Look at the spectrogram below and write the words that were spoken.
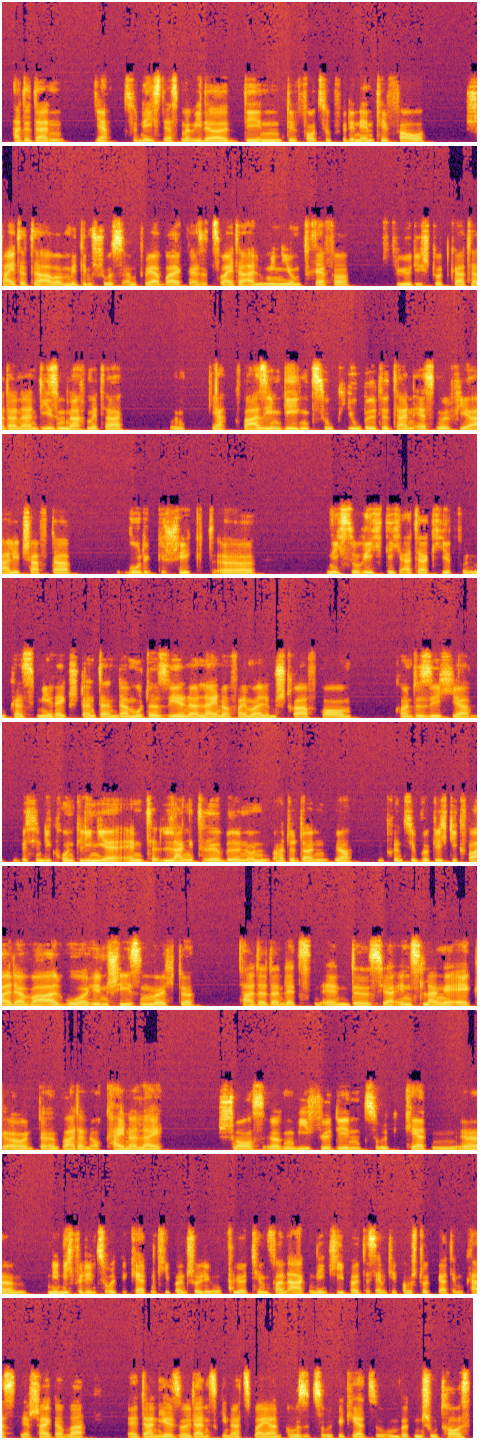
hatte dann ja zunächst erstmal wieder den, den Vorzug für den MTV, scheiterte aber mit dem Schuss am Querbalken, also zweiter Aluminiumtreffer für die Stuttgarter dann an diesem Nachmittag. Und ja, quasi im Gegenzug jubelte dann S04 Ali Chafta, wurde geschickt, äh, nicht so richtig attackiert von Lukas Mirek, stand dann da Mutterseelen allein auf einmal im Strafraum, konnte sich ja ein bisschen die Grundlinie entlang dribbeln und hatte dann ja im Prinzip wirklich die Qual der Wahl, wo er hinschießen möchte. Tat er dann letzten Endes ja ins lange Eck und da war dann auch keinerlei Chance irgendwie für den zurückgekehrten, ähm, nee, nicht für den zurückgekehrten Keeper, Entschuldigung, für Tim van Aken, den Keeper des MTV Stuttgart im Kasten. Der Schalker war äh, Daniel Soldanski nach zwei Jahren Pause zurückgekehrt, so rum wird ein Schuh draus.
